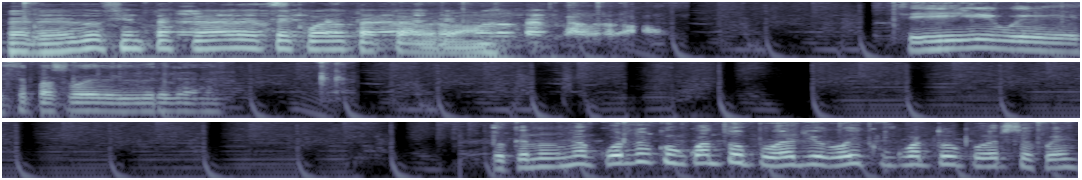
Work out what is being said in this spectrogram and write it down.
Perder 200k de este cuadro está cabrón. Sí, güey, se pasó de verga. Lo que no me acuerdo con cuánto poder llegó y con cuánto poder se fue.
